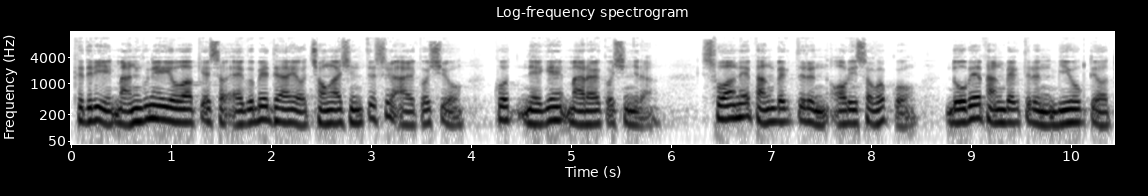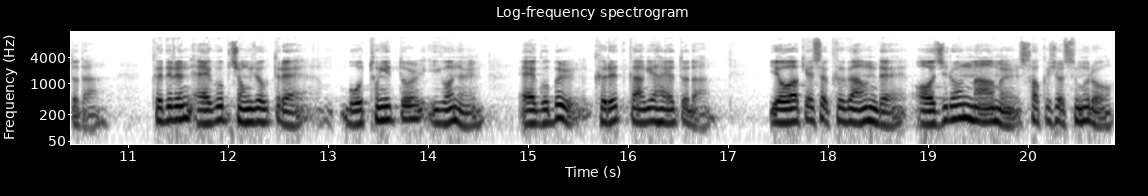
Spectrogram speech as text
그들이 만군의 여호와께서 애굽에 대하여 정하신 뜻을 알 것이요 곧 내게 말할 것이니라. 소환의 방백들은 어리석었고 노베 방백들은 미혹되었도다. 그들은 애굽 종족들의 모퉁이 돌 이건을 애굽을 그릇 가게 하였도다. 여호와께서 그 가운데 어지러운 마음을 섞으셨으므로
